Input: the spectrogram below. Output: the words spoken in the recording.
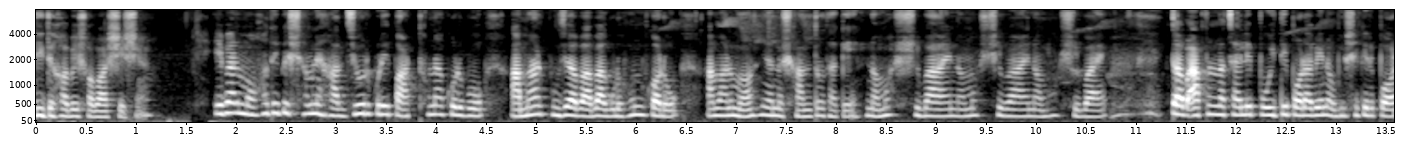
দিতে হবে সবার শেষে। এবার মহাদেবের সামনে হাত জোর করে প্রার্থনা করব, আমার পূজা বাবা, গ্রহণ করো। আমার মন যেন শান্ত থাকে। নম শিবায় নম শিবায় নম শিবায়। তা আপনারা চাইলে পইতে পড়াবেন অভিষেকের পর।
